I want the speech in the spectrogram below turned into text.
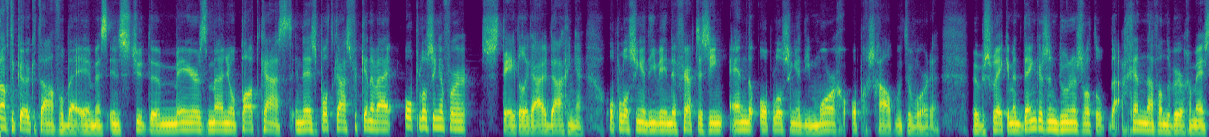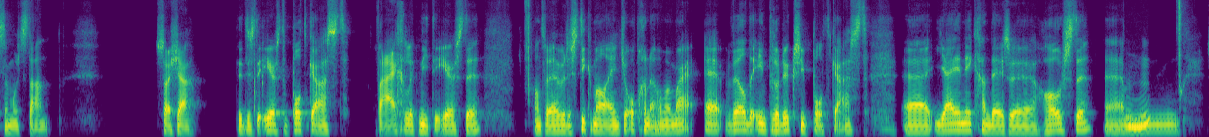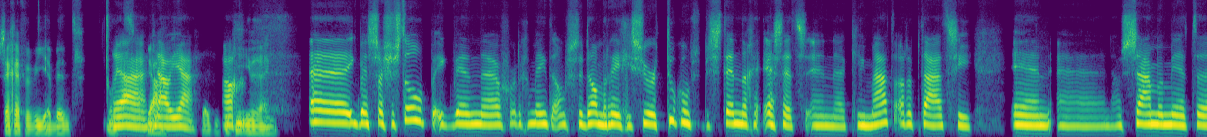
Vanaf de keukentafel bij EMS Instituut, de Mayor's Manual Podcast. In deze podcast verkennen wij oplossingen voor stedelijke uitdagingen. Oplossingen die we in de verte zien en de oplossingen die morgen opgeschaald moeten worden. We bespreken met denkers en doeners wat op de agenda van de burgemeester moet staan. Sascha, dit is de eerste podcast, of eigenlijk niet de eerste, want we hebben er stiekem al eentje opgenomen, maar eh, wel de introductiepodcast. Uh, jij en ik gaan deze hosten. Um, mm -hmm. Zeg even wie jij bent. Want, ja, ja, nou ja. Ach, niet iedereen. Uh, ik ben Sascha Stolp. Ik ben uh, voor de gemeente Amsterdam regisseur toekomstbestendige assets en klimaatadaptatie. En nou, samen met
